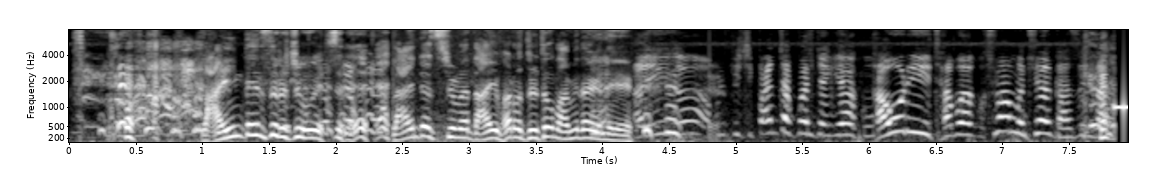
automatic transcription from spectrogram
라인 댄스를 추고 계시네. 라인 댄스 추면 나이 바로 들통납니다 형님. 아 이거 불빛이 반짝반짝해갖고 가오리 잡아갖고 춤 한번 취할 것 같습니다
